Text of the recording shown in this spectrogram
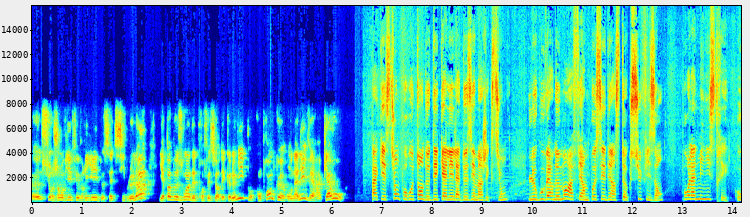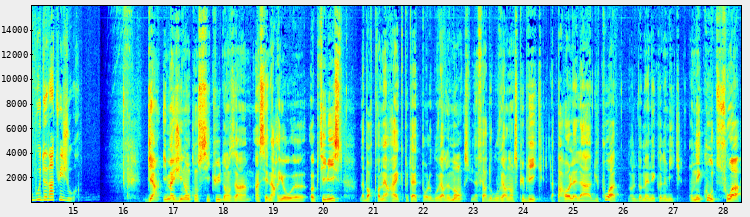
euh, sur janvier-février de cette cible-là, il n'y a pas besoin d'être professeur d'économie pour comprendre qu'on allait vers un chaos. Pas question pour autant de décaler la deuxième injection. Le gouvernement affirme posséder un stock suffisant pour l'administrer au bout de 28 jours. Bien, imaginons qu'on se situe dans un, scénario euh, optimiste. D'abord, première règle, peut-être pour le gouvernement, c'est une affaire de gouvernance publique. La parole, elle a du poids dans le domaine économique. On écoute, soit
